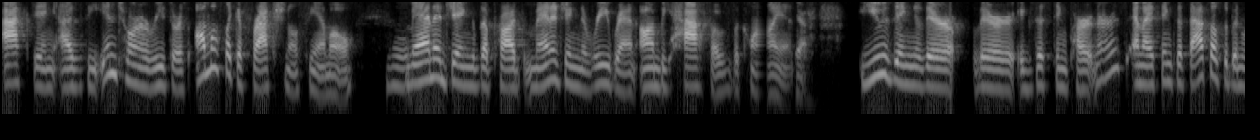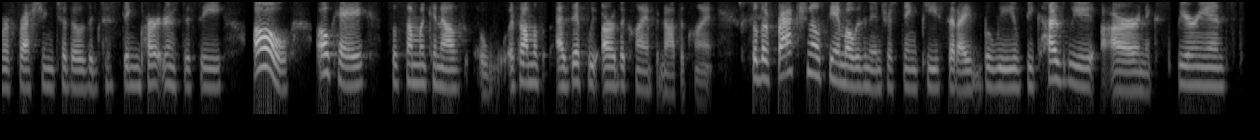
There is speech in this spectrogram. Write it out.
acting as the internal resource, almost like a fractional CMO, mm-hmm. managing the project, managing the rebrand on behalf of the client. Yes using their their existing partners. And i think that that's also been refreshing to those existing partners to see oh okay so someone can else it's almost as if we are the client but not the client. So the fractional cmo is an interesting piece that i believe because we are an experienced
